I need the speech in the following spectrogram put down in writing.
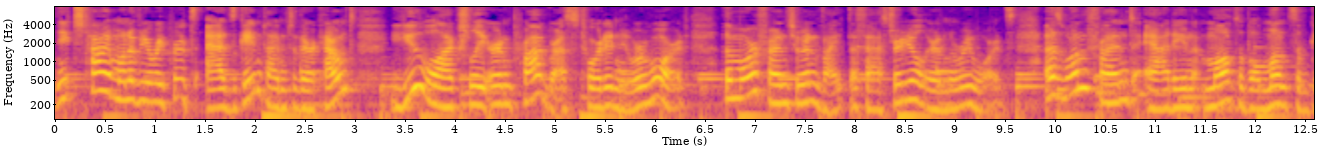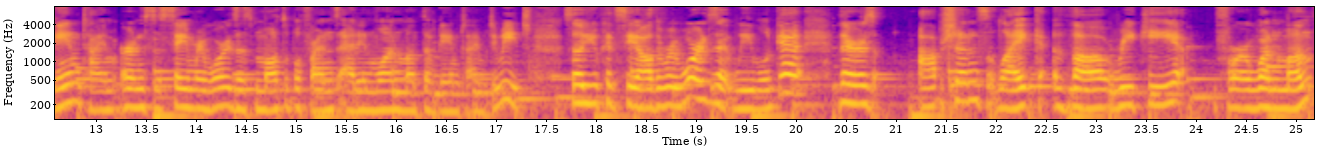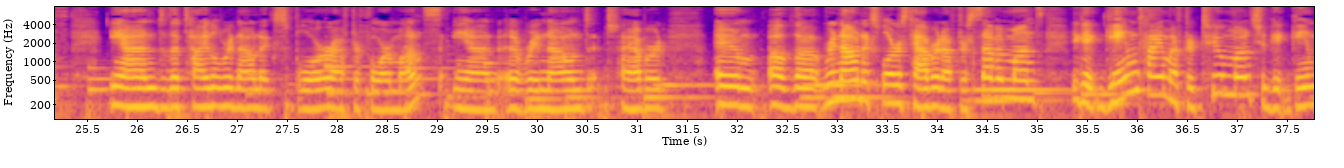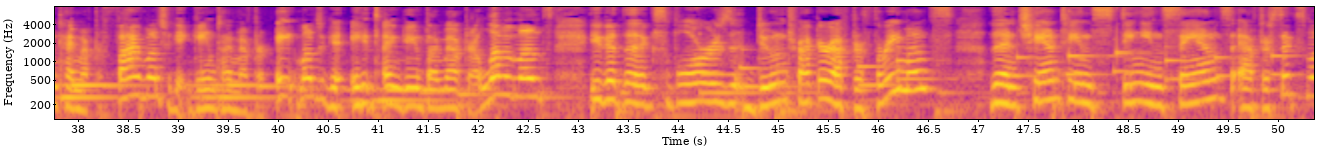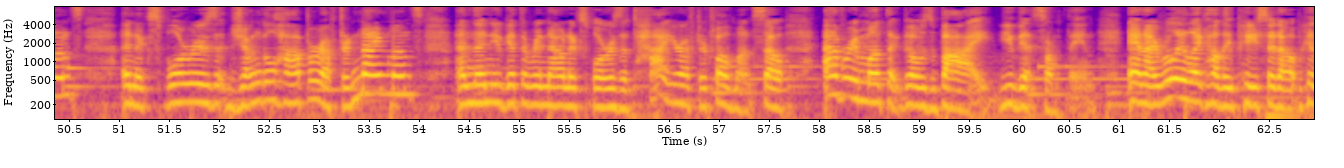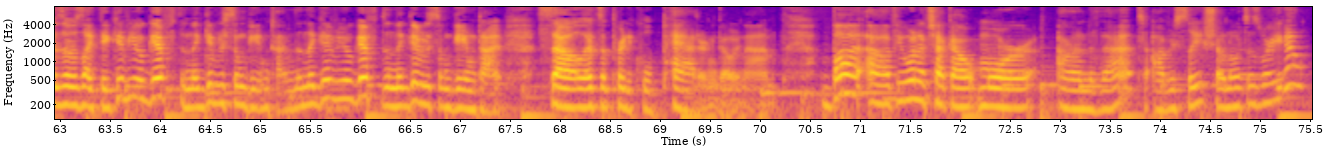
each time one of your recruits adds game time to their account, you will actually earn progress toward a new reward. The more friends you invite, the faster you'll earn the rewards. As one friend adding multiple months of game time earns the same rewards as multiple friends adding one month of game time to each. So you could see all the rewards that we will get. There's options like the Riki for one month and the title Renowned Explorer after four months and a Renowned Tabard um, of the Renowned Explorer's Tabard after seven months. You get game time after two months. You get game time after five months. You get game time after eight months. You get eight time game time after 11 months. You get the Explorer's Dune Trekker after three months. The Enchanting Stinging Sands after six months an Explorer's Jungle Hopper after nine months, and then you get the Renowned Explorer's Attire after 12 months. So every month that goes by, you get something. And I really like how they pace it out because it was like they give you a gift and they give you some game time, then they give you a gift and they give you some game time. So it's a pretty cool pattern going on. But uh, if you want to check out more on that, obviously, show notes is where you go.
